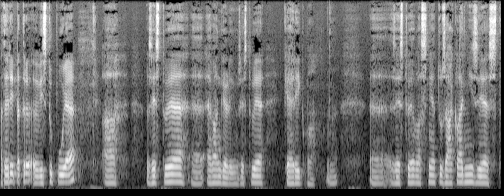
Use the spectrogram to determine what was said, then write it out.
A tehdy Petr vystupuje a zjistuje eh, evangelium, zjistuje kerygma. Eh, zjistuje vlastně tu základní zvěst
